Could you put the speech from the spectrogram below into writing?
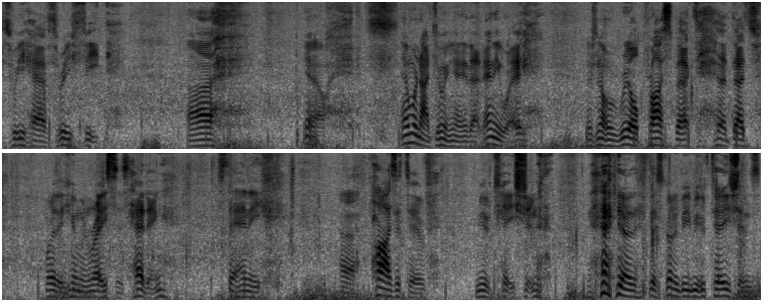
As we have three feet. Uh, you know, and we're not doing any of that anyway. There's no real prospect that that's where the human race is heading, is to any uh, positive mutation. you know, there's going to be mutations,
